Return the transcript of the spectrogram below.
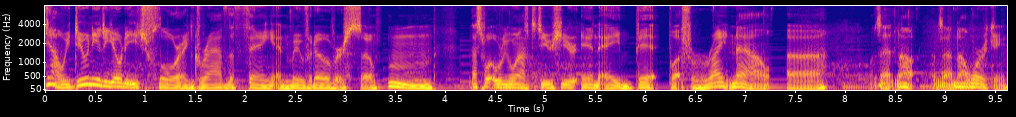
yeah, we do need to go to each floor and grab the thing and move it over. So, hmm, that's what we're going to have to do here in a bit. But for right now, uh, was that not, is that not working?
